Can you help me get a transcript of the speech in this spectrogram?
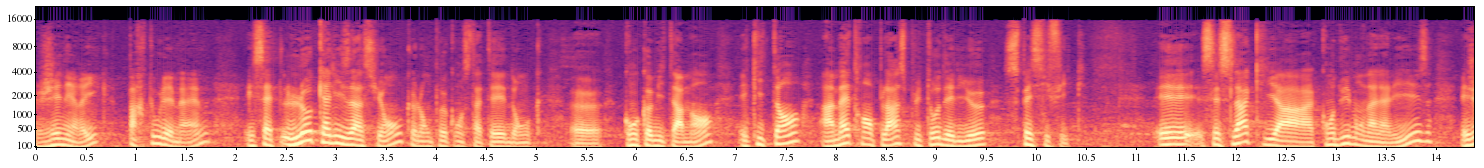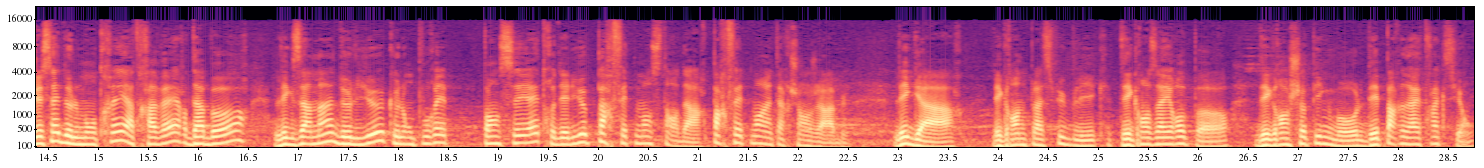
génériques, partout les mêmes, et cette localisation que l'on peut constater donc euh, concomitamment et qui tend à mettre en place plutôt des lieux spécifiques. Et c'est cela qui a conduit mon analyse et j'essaie de le montrer à travers d'abord l'examen de lieux que l'on pourrait penser être des lieux parfaitement standards, parfaitement interchangeables. Les gares, les grandes places publiques, des grands aéroports, des grands shopping malls, des parcs d'attractions.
